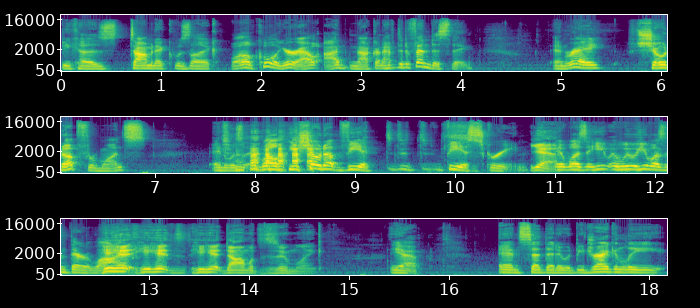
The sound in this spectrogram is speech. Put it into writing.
Because Dominik was like, well, cool, you're out. I'm not going to have to defend this thing. And Rey showed up for once and was, well, he showed up via via screen. Yeah. It wasn't, he, he wasn't there live. He hit he hit he hit Dom with the Zoom link. Yeah. And said that it would be Dragon Lee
